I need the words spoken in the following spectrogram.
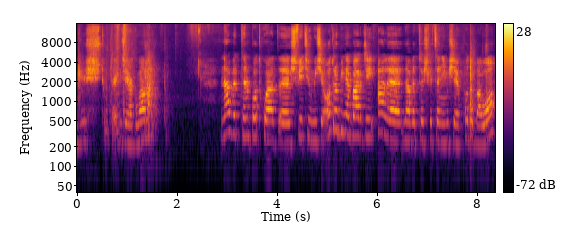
gdzieś tutaj, gdzie ja go mam. Nawet ten podkład e, świecił mi się odrobinę bardziej, ale nawet to świecenie mi się podobało.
